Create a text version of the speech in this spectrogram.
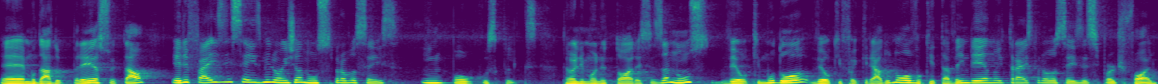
é, mudado o preço e tal. Ele faz em 6 milhões de anúncios para vocês em poucos cliques. Então ele monitora esses anúncios, vê o que mudou, vê o que foi criado novo, o que está vendendo e traz para vocês esse portfólio.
